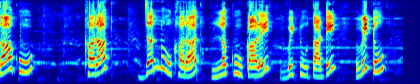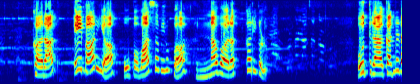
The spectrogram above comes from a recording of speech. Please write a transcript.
ದಾಕು, ಖರಾತ್, ಜನ್ನು ಖರಾತ್, ಲಕ್ಕು ಕಾಳೆ, ವಿಟ್ಟು ತಾಟೆ, ವಿಟ್ಟು ಖರಾತ್ ಈ ಬಾರಿಯ ಉಪವಾಸವಿರುವ ನವರತ್ಕರಿಗಳು. ಉತ್ತರ ಕನ್ನಡ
